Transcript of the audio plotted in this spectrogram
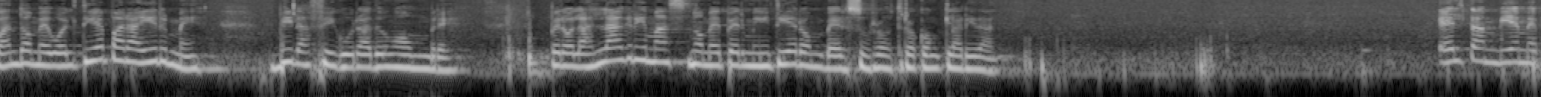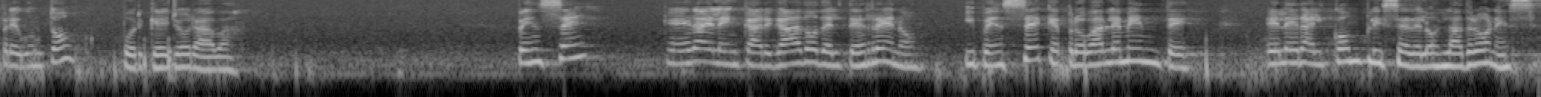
Cuando me volteé para irme, vi la figura de un hombre, pero las lágrimas no me permitieron ver su rostro con claridad. Él también me preguntó por qué lloraba. Pensé que era el encargado del terreno y pensé que probablemente él era el cómplice de los ladrones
